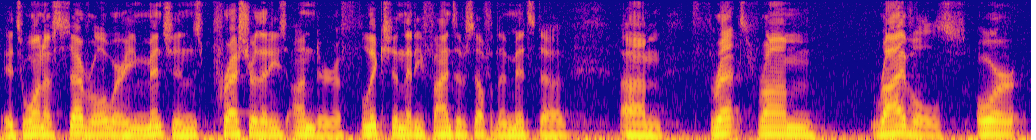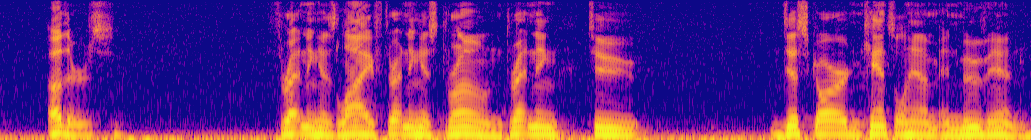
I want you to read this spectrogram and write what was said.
it's one of several where he mentions pressure that he's under, affliction that he finds himself in the midst of, um, threats from rivals or others threatening his life, threatening his throne, threatening to discard and cancel him and move in.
